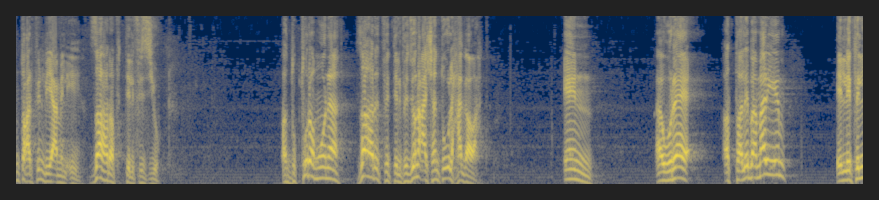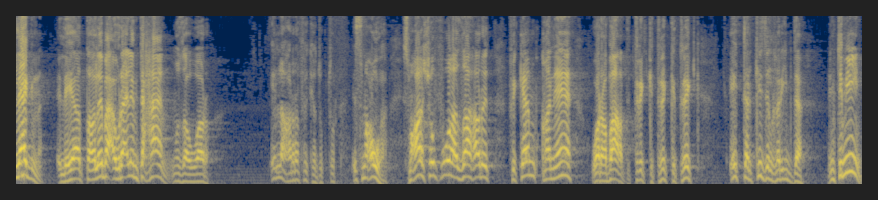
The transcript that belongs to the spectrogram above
أنتوا عارفين بيعمل إيه. ظاهرة في التلفزيون. الدكتورة منى ظهرت في التلفزيون عشان تقول حاجة واحدة. إن أوراق الطالبة مريم اللي في اللجنة اللي هي الطالبة أوراق الامتحان مزورة. إيه اللي عرفك يا دكتور؟ اسمعوها. اسمعوها شوفوها ظهرت في كام قناة ورا بعض. ترك ترك ترك إيه التركيز الغريب ده؟ أنت مين؟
